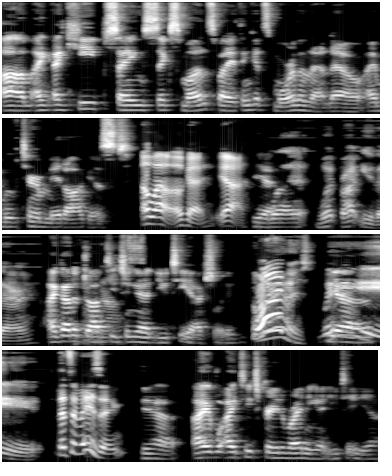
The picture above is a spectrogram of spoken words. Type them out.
Um, I, I keep saying six months, but I think it's more than that now. I moved here mid August. Oh, wow. Okay. Yeah. Yeah. What what brought you there? I got a Oh, job nice. teaching at UT actually. What? nice. Wait, Yeah. That's amazing. Yeah, I, I teach creative writing at UT. Yeah,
